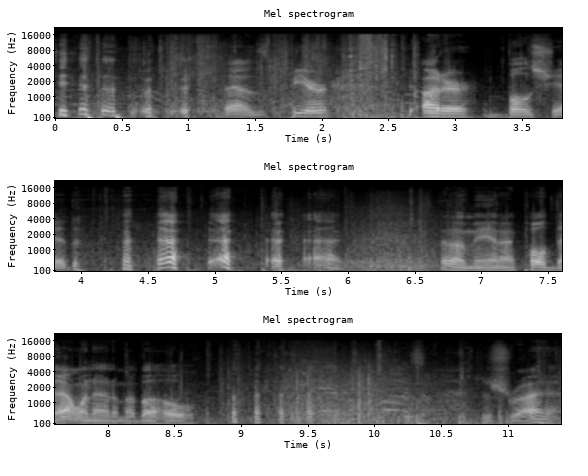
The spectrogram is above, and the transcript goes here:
that was pure, utter bullshit. oh man, I pulled that one out of my butthole. just, just right out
